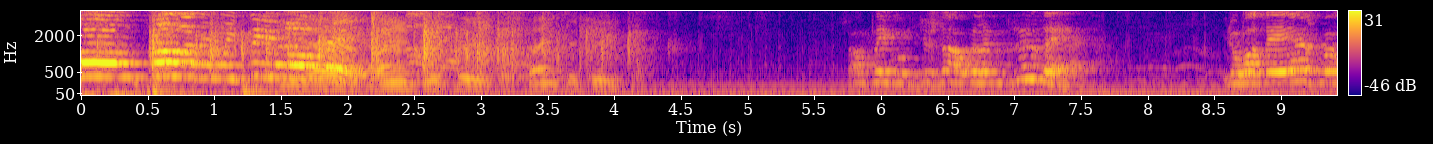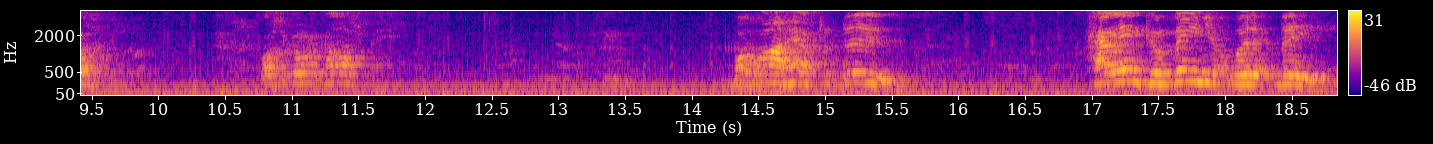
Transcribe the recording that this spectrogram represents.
on further than we've been already. Yes, thank you, Jesus. Thank you, Jesus. Some people are just not willing to do that. You know what they ask? Well, what's it going to cost me? What will I have to do? How inconvenient will it be?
